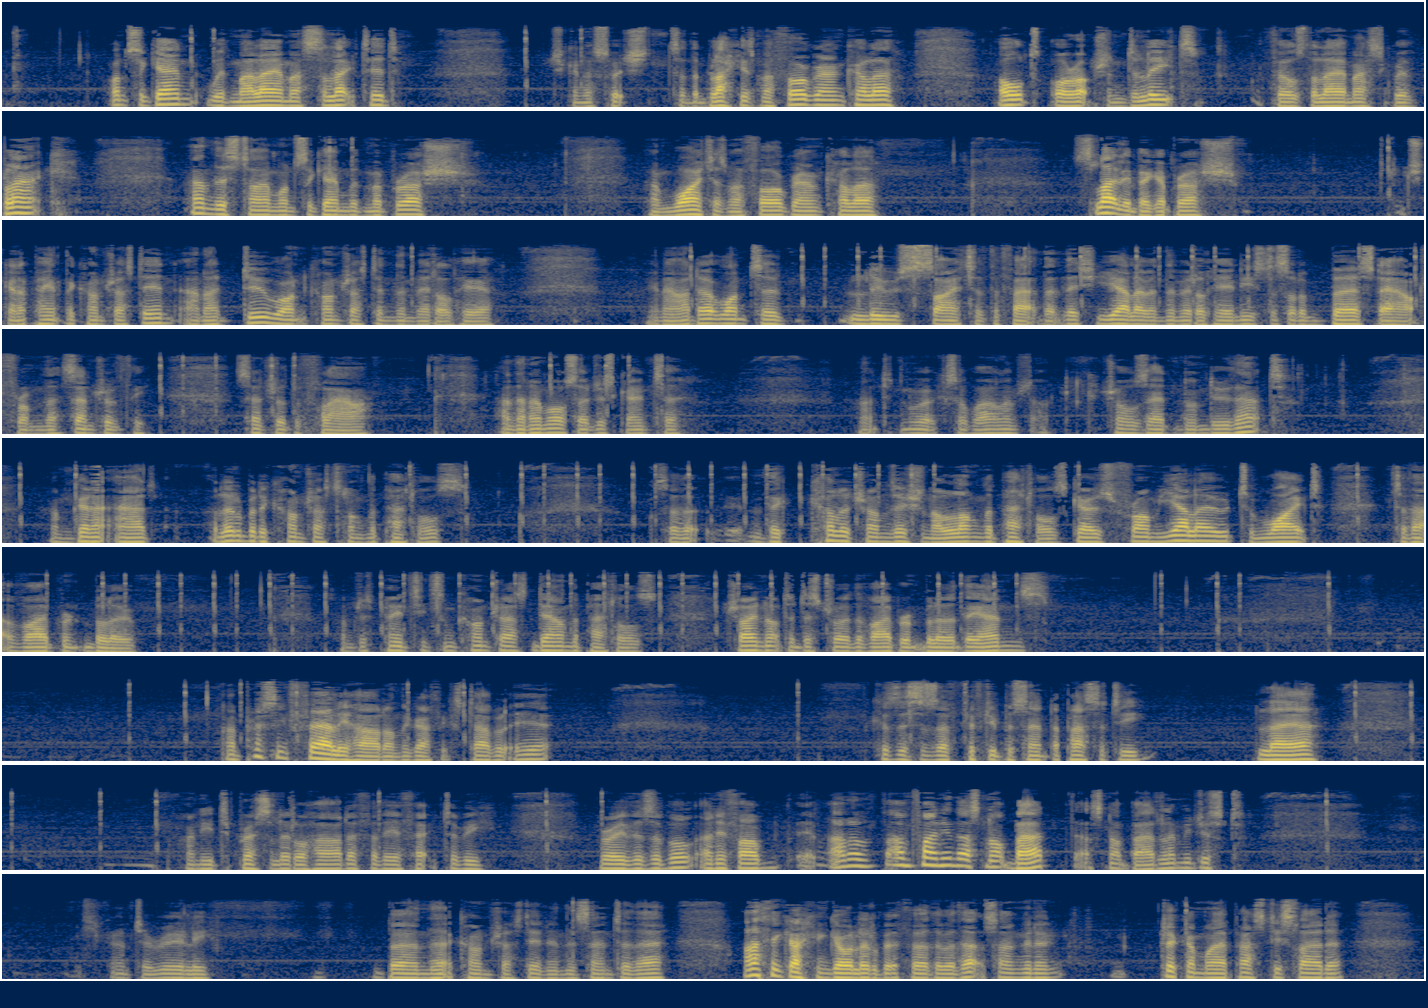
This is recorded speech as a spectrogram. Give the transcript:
once again with my layer mask selected, I'm just going to switch to the black as my foreground color. Alt or Option Delete fills the layer mask with black, and this time once again with my brush, and white as my foreground color. Slightly bigger brush, I'm just going to paint the contrast in, and I do want contrast in the middle here. You know, I don't want to lose sight of the fact that this yellow in the middle here needs to sort of burst out from the center of the center of the flower. And then I'm also just going to that didn't work so well. I'm Control Z and undo that. I'm going to add a little bit of contrast along the petals so that the colour transition along the petals goes from yellow to white to that vibrant blue. I'm just painting some contrast down the petals. Try not to destroy the vibrant blue at the ends. I'm pressing fairly hard on the graphics tablet here because this is a 50% opacity layer. I need to press a little harder for the effect to be very visible and if I and I'm finding that's not bad that's not bad let me just just going to really burn that contrast in in the center there. I think I can go a little bit further with that, so I'm going to click on my opacity slider,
